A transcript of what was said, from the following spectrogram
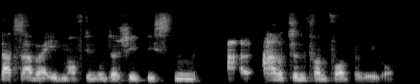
das aber eben auf den unterschiedlichsten Arten von Fortbewegung.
